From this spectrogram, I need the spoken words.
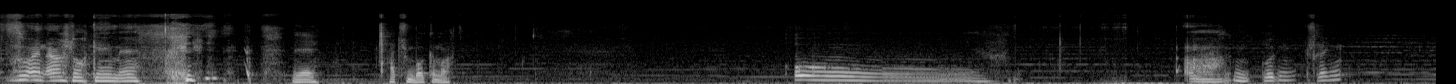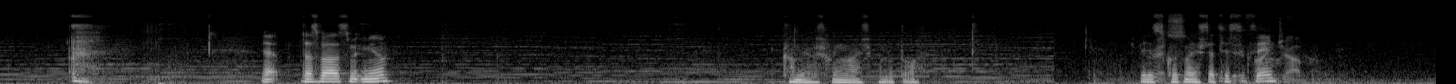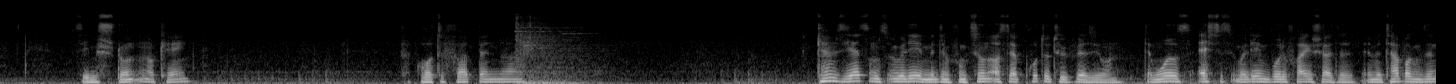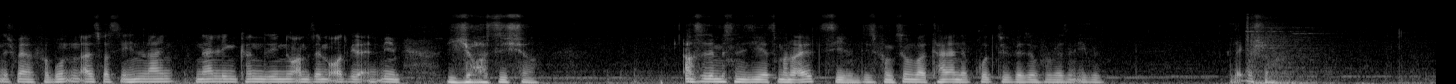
So ein Arschloch-Game, ey. nee, hat schon Bock gemacht. Oh. oh Rücken, Schrecken. Das war's mit mir. Komm, wir springen mal, ich Bock drauf. Ich will jetzt kurz meine Statistik sehen. Sieben Stunden, okay. Verbrauchte Fahrtbänder. Kämpfen Sie jetzt ums Überleben mit den Funktionen aus der Prototyp-Version. Der Modus echtes Überleben wurde freigeschaltet. Inventarboxen sind nicht mehr verbunden. Alles, was Sie hinein, hineinlegen, können Sie nur am selben Ort wieder entnehmen. Ja, sicher. Außerdem müssen Sie jetzt manuell zielen. Diese Funktion war Teil einer Prototyp-Version von Resident Evil. Leck mich doch.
